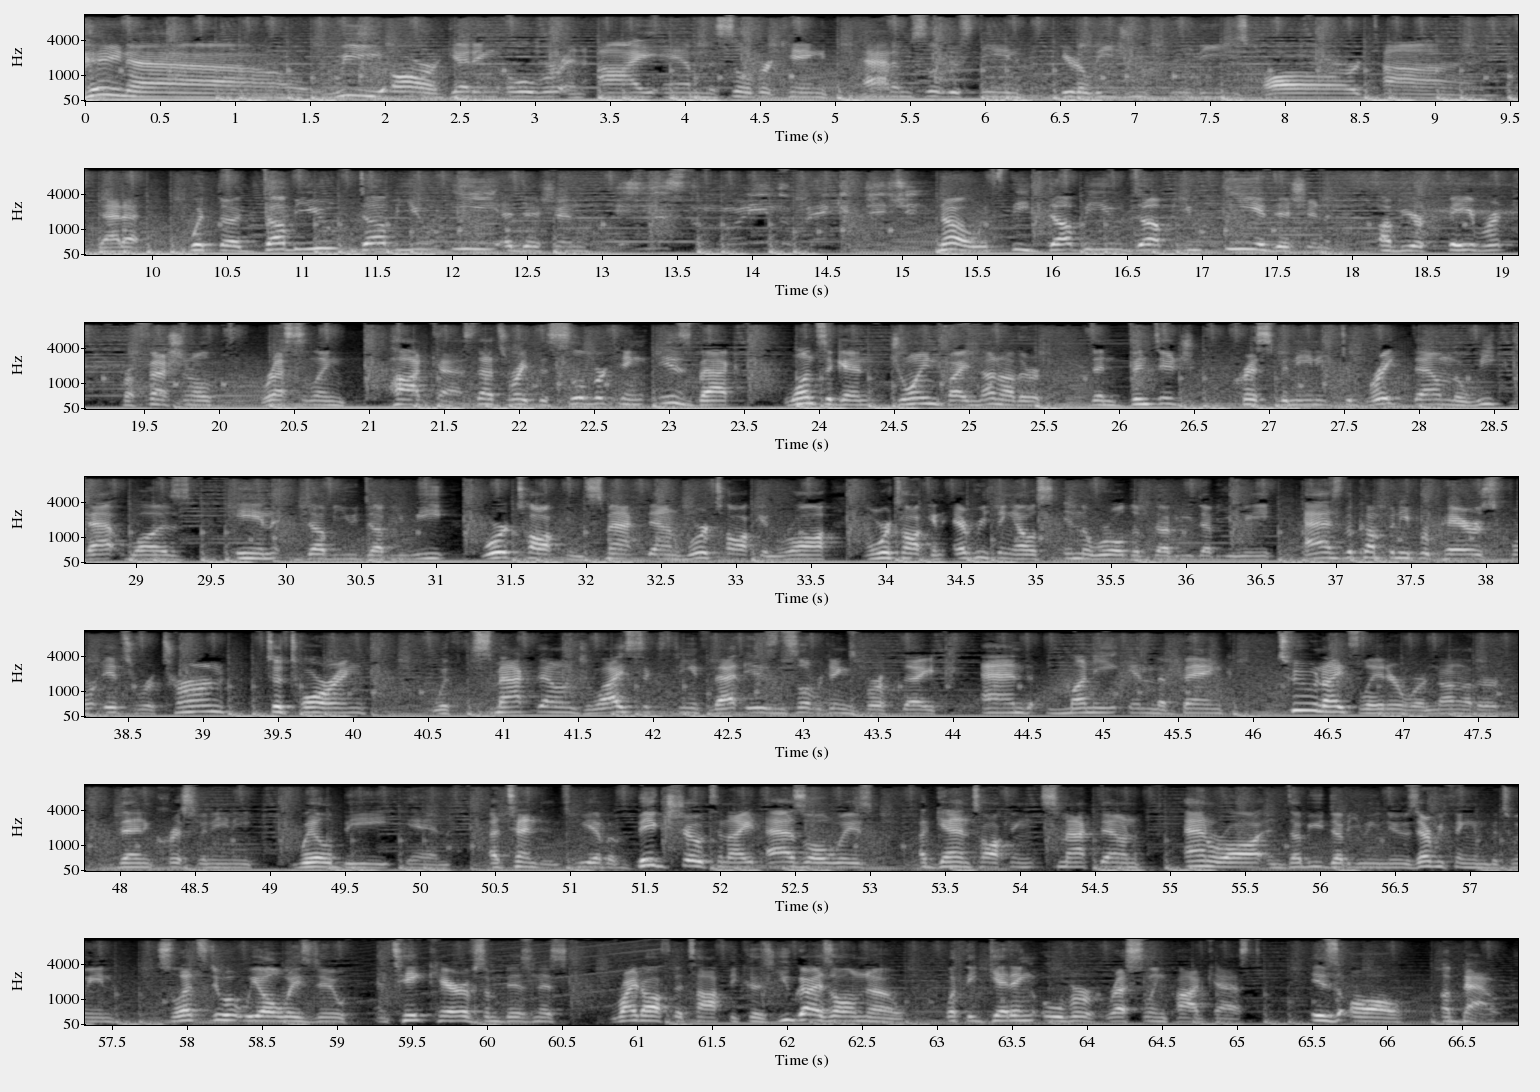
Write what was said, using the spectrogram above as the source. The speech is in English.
Hey now, we are getting over, and I am the Silver King, Adam Silverstein, here to lead you through these hard times. That uh, with the WWE edition. Isn't this the Money in the Bank edition? No, it's the WWE edition of your favorite professional wrestling podcast. That's right, the Silver King is back once again, joined by none other than vintage Chris Vannini to break down the week that was in WWE. We're talking SmackDown, we're talking Raw, and we're talking everything else in the world of WWE as the company prepares for its return to touring with SmackDown July 16th. That is the Silver King's birthday, and Money in the Bank two nights later, where none other than Chris Vannini will be in attendance. We have a big show tonight, as always. Again, talking SmackDown and Raw and WWE news, everything in between. So let's do what we always do and take care of some business right off the top because you guys all know what the Getting Over Wrestling podcast is all about.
